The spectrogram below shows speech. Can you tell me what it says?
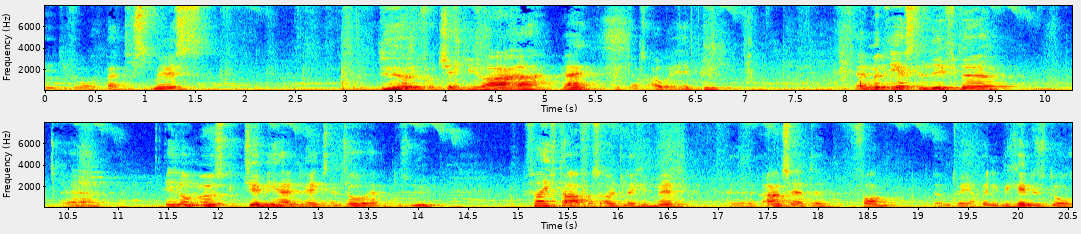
eentje voor Patti Smith, natuurlijk voor Che Guevara, hè? beetje als oude hippie. En mijn eerste liefde, eh, Elon Musk, Jimi Hendrix en zo heb ik dus nu vijf tafels uitliggen met eh, aanzetten van ontwerp. En ik begin dus door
